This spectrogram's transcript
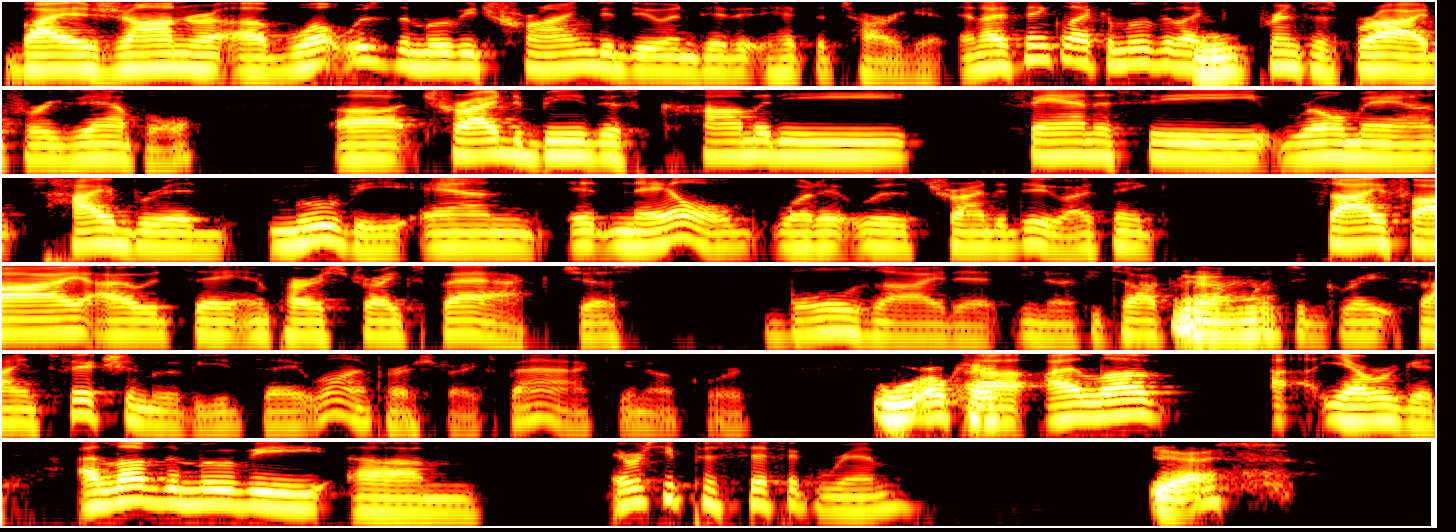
by a genre of what was the movie trying to do and did it hit the target? And I think like a movie like Mhm. Princess Bride, for example, uh, tried to be this comedy, fantasy, romance hybrid movie, and it nailed what it was trying to do. I think sci-fi, I would say Empire Strikes Back, just bullseyed it. You know, if you talk about Yeah. what's a great science fiction movie, you'd say, well, Empire Strikes Back. You know, of course. Okay. Uh, I love. Uh, yeah, we're good. I love the movie. Um, ever see Pacific Rim? yes.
